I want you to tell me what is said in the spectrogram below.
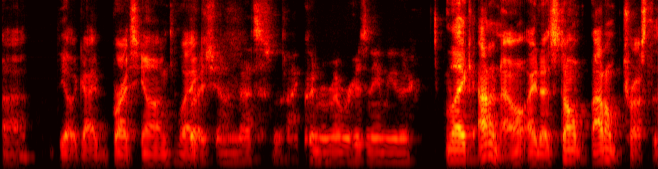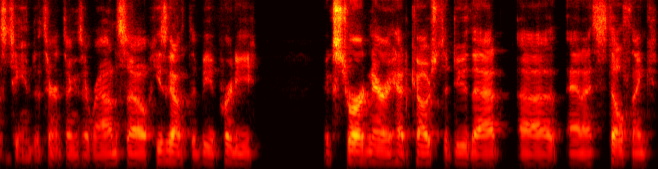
uh, the other guy, Bryce Young. Like Bryce Young. That's I couldn't remember his name either. Like I don't know. I just don't I don't trust this team to turn things around. So he's gonna have to be a pretty extraordinary head coach to do that. Uh, and I still think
